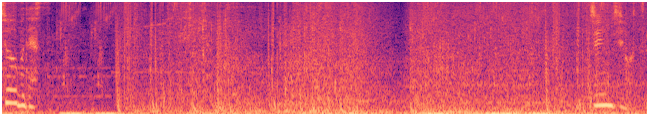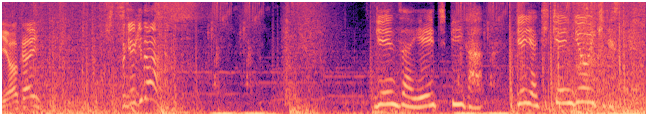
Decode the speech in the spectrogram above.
大丈夫です。人事を。了解。出撃だ。現在 HP がやや危険領域です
